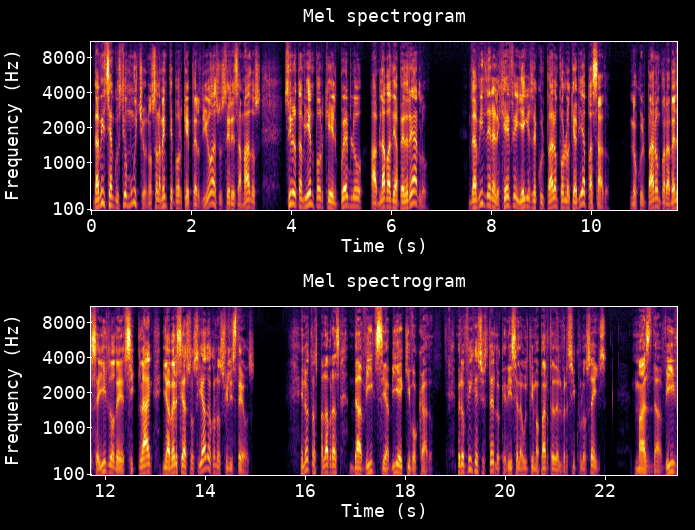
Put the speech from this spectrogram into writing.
David se angustió mucho, no solamente porque perdió a sus seres amados, sino también porque el pueblo hablaba de apedrearlo. David era el jefe y ellos le culparon por lo que había pasado. Lo culparon por haberse ido de Ciclag y haberse asociado con los filisteos. En otras palabras, David se había equivocado. Pero fíjese usted lo que dice la última parte del versículo 6. Mas David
